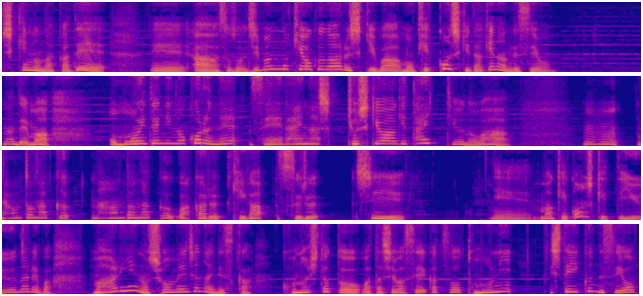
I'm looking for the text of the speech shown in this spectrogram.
式の中で、えあ、そうそう、自分の記憶がある式はもう結婚式だけなんですよ。なんでまあ、思い出に残るね、盛大な挙式を挙げたいっていうのは、うんうん、なんとなく、なんとなくわかる気がするし、えーまあ結婚式って言うなれば、周りへの証明じゃないですか。この人と私は生活を共にしていくんですよっ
